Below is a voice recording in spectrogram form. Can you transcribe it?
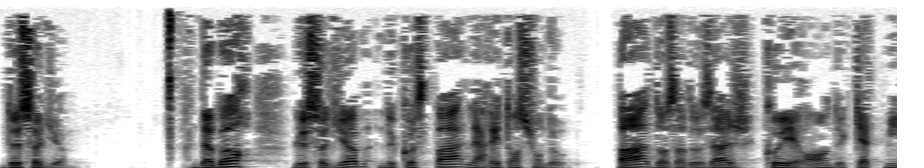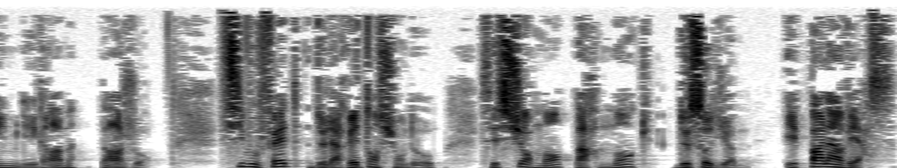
de sodium. D'abord, le sodium ne cause pas la rétention d'eau, pas dans un dosage cohérent de 4000 mg par jour. Si vous faites de la rétention d'eau, c'est sûrement par manque de sodium, et pas l'inverse.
